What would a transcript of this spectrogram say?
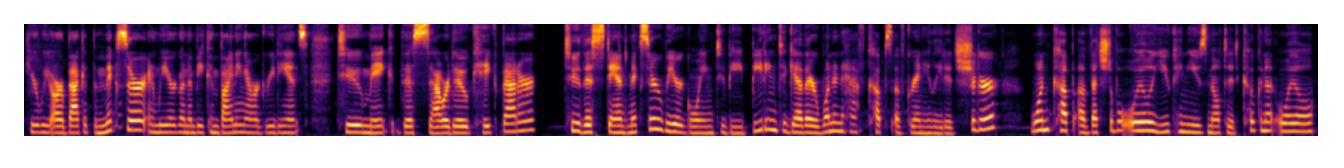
Here we are back at the mixer and we are going to be combining our ingredients to make this sourdough cake batter. To this stand mixer, we are going to be beating together one and a half cups of granulated sugar, one cup of vegetable oil. You can use melted coconut oil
